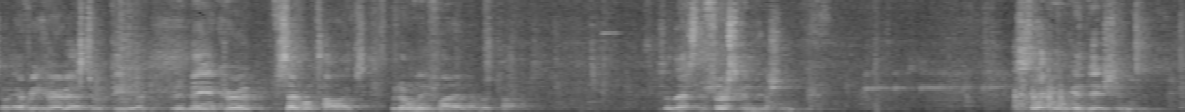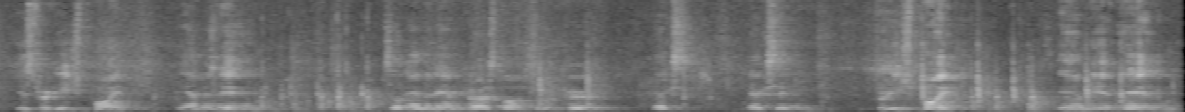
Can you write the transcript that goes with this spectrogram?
So every curve has to appear, but it may occur several times, but only a finite number of times. So that's the first condition. The second condition is for each point m and n, so m and n corresponds to a curve x, xn. For each point m and n,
